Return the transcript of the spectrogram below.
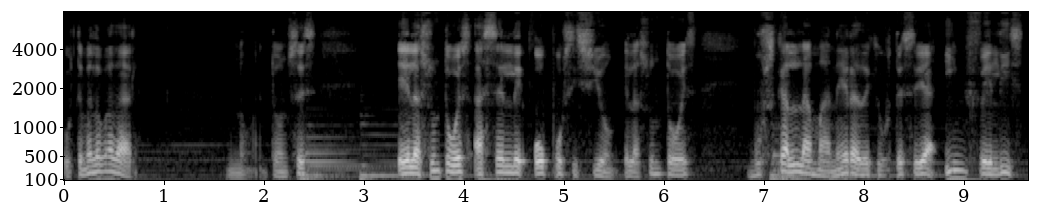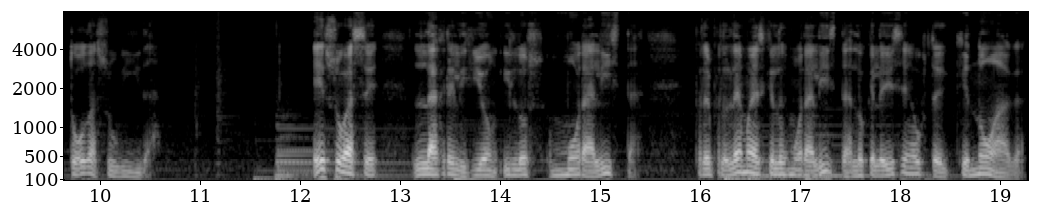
¿Usted me lo va a dar? No, entonces el asunto es hacerle oposición, el asunto es buscar la manera de que usted sea infeliz toda su vida. Eso hace la religión y los moralistas. Pero el problema es que los moralistas, lo que le dicen a usted que no haga,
